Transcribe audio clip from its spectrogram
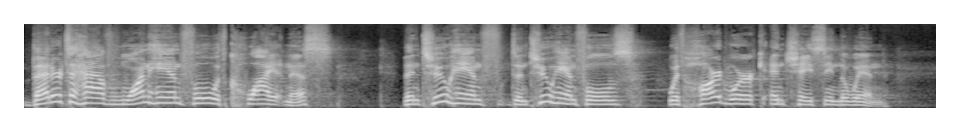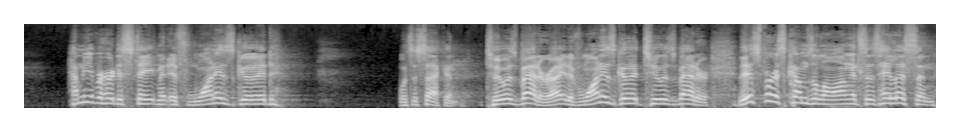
Better to have one handful with quietness than two, hand, than two handfuls with hard work and chasing the wind. How many ever heard the statement, if one is good, what's the second? Two is better, right? If one is good, two is better. This verse comes along and says, hey, listen,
